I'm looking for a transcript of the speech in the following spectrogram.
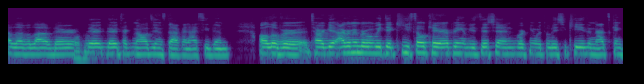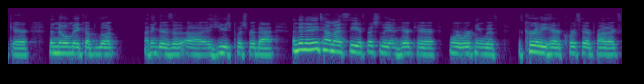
I love a lot of their mm-hmm. their their technology and stuff, and I see them all over Target. I remember when we did Keys Soulcare, being a musician, working with Alicia Keys and that skincare, the no makeup look. I think there's a, a huge push for that. And then anytime I see, especially in hair care, when we're working with with curly hair, coarse hair products,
